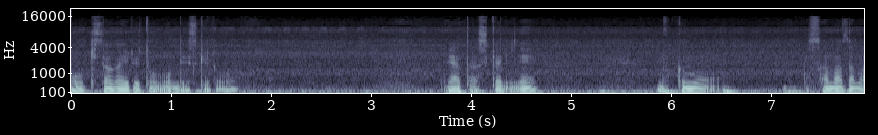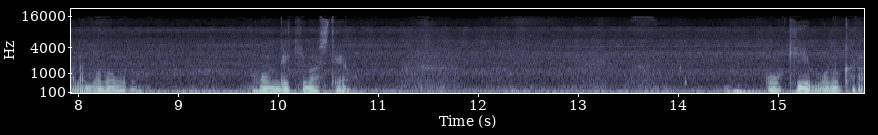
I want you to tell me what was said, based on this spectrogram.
大きさがいると思うんですけど。いや確かにね。僕もさまざまなものを揉んできましたよ。大きいものから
